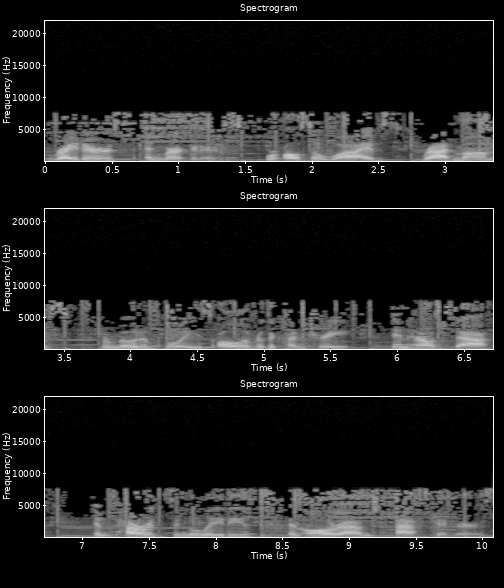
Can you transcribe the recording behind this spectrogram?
writers, and marketers. We're also wives, rad moms, remote employees all over the country, in-house staff, empowered single ladies, and all-around ass kickers.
